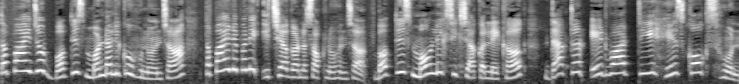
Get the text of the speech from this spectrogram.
तपाईँ जो बत्तिस मण्डलीको हुनुहुन्छ तपाईँले पनि इच्छा गर्न सक्नुहुन्छ। बत्तिस मौलिक शिक्षाको लेखक डाक्टर एडवार्ड टी हेजकक्स हुन्।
